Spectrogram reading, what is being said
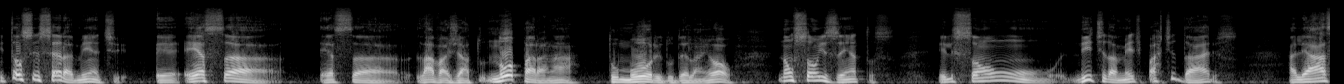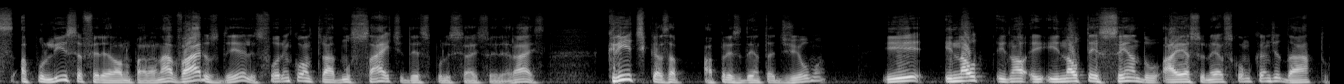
Então, sinceramente, é, essa, essa Lava Jato no Paraná, do Moro e do Delanhol, não são isentos eles são nitidamente partidários. Aliás, a Polícia Federal no Paraná, vários deles foram encontrados no site desses policiais federais críticas à, à presidenta Dilma e enaltecendo Aécio Neves como candidato.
